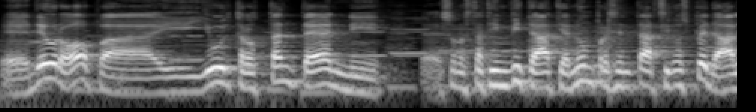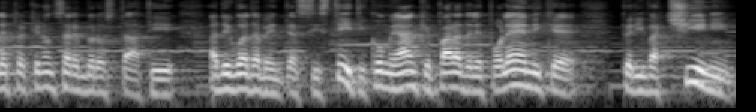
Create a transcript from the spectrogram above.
eh, d'Europa gli ultra ottantenni eh, sono stati invitati a non presentarsi in ospedale perché non sarebbero stati adeguatamente assistiti, come anche parla delle polemiche per i vaccini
